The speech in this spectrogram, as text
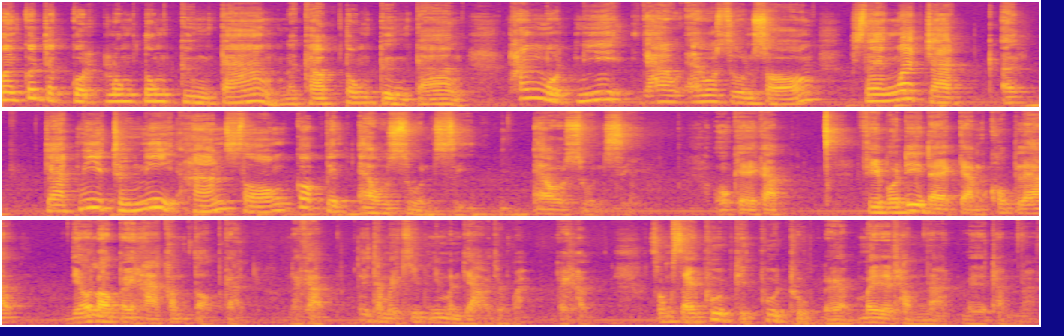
มันก็จะกดลงตรงกึ่งกลางนะครับ ตรงกึ่งกลาง ทั้งหมดนี้ยาว L ส่วน2แสดงว่าจากจากนี่ถึงนี่หาร 2 ก็เป็น L ส่วน4 L ส่วน4โอเคครับฟีบอดี้ไดแกรมครบแล้ว เดี๋ยวเราไปหาคำตอบกันนะครับเฮ้ยทำไมคลิปนี้มันยาวจังวะนะครับ สงสัยพูดผิดพูดถูกนะครับไม่ได้ทำนานไม่ได้ทำนาน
